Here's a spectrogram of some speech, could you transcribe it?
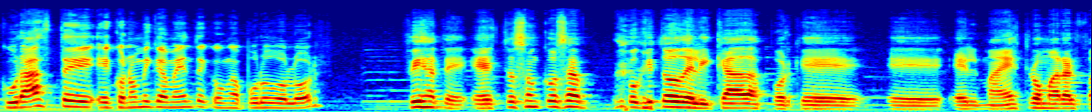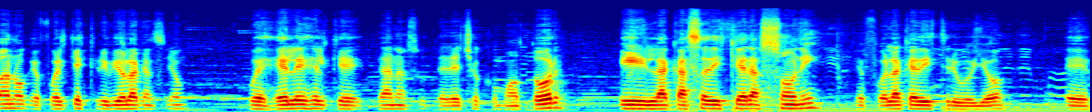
curaste económicamente con apuro dolor? Fíjate, estas son cosas un poquito delicadas porque eh, el maestro Omar Alfano, que fue el que escribió la canción, pues él es el que gana sus derechos como autor y la casa disquera Sony, que fue la que distribuyó eh,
